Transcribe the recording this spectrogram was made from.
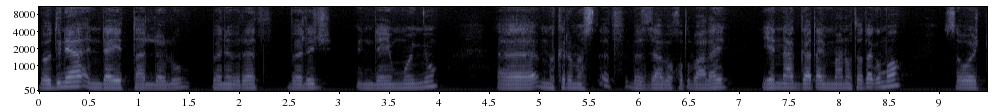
በዱንያ እንዳይታለሉ በንብረት በልጅ እንዳይሞኙ ምክር መስጠት በዛ በኹጥባ ላይ ይህን አጋጣሚ ማነው ተጠቅሞ ሰዎች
